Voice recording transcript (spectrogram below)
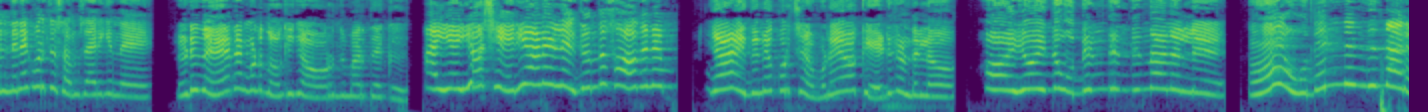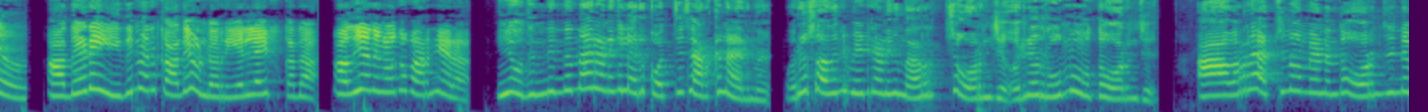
എന്തിനെ കുറിച്ച് സംസാരിക്കുന്നേ? എടി നേരെ അങ്ങോട്ട് നോക്കിക്കാ ഓറഞ്ച് മരത്തേക്ക്. അയ്യോ ശരിയാണല്ലോ ഇതെന്താ സാധനം? ഞാൻ ഇതിനെ കുറിച്ച് എവിടെയോ കേട്ടിട്ടുണ്ടല്ലോ. അയ്യോ ഇത് ഉദൻ തിന്നാനല്ലേ അതേടെ ഇതിനൊരു കഥയുണ്ട് റിയൽ ലൈഫ് കഥ. അത് ഞാൻ നിങ്ങൾക്ക് പറഞ്ഞുതരാം. ഈ ഉദൻ ഒരു കൊച്ചു ചർക്കനായിരുന്നു ഒരു സാധനം വീട്ടിലാണെങ്കിൽ നിറച്ച് ഓറഞ്ച് ഒരു റൂം മൊത്തം ഓറഞ്ച് അവരുടെ അച്ഛനും അമ്മയാണ് എന്തോ ഓറഞ്ചിന്റെ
